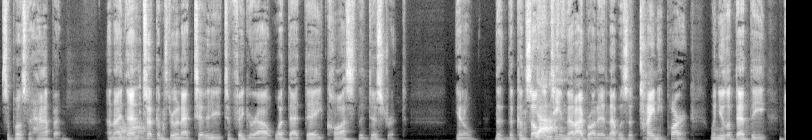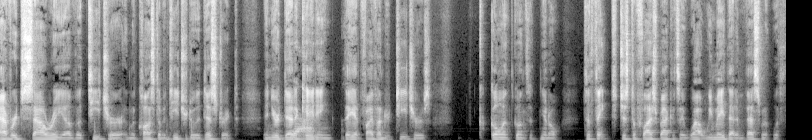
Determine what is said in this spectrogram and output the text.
supposed to happen. And I wow. then took them through an activity to figure out what that day cost the district. You know, the, the consultant yeah. team that I brought in, that was a tiny part. When you looked at the average salary of a teacher and the cost of a teacher to a district, and you're dedicating, yeah. they had 500 teachers going, going to, you know, to think, just to flash back and say, wow, we made that investment with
